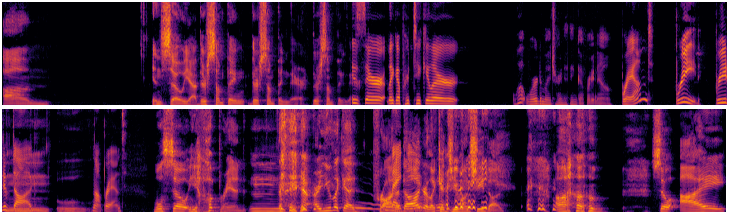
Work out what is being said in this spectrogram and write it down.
um and so yeah there's something there's something there there's something there Is there like a particular what word am I trying to think of right now? Brand? Breed. Breed of dog. Mm, ooh Not brand. well so yeah what brand mm, are you like a prada Nike. dog or like a givenchy dog um so i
